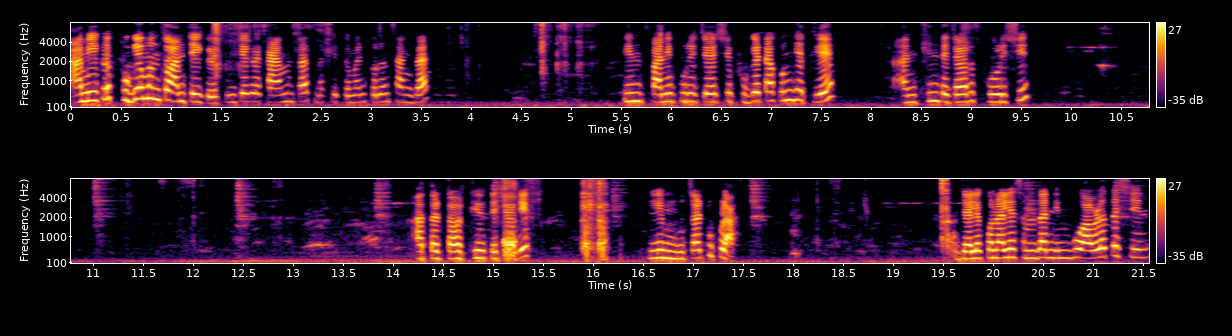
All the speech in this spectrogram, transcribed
आम्ही इकडे फुगे म्हणतो आमच्या इकडे. तुमच्या इकडे काय म्हणतात नक्की कमेंट करून सांगा. तीन पाणीपुरीचे असे फुगे टाकून घेतले. आणखीन त्याच्यावर थोडीशी आता ठेव त्याच्यावर एक लिंबूचा तुकडा. ज्याला कोणाला समजा निंबू आवडत असेल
